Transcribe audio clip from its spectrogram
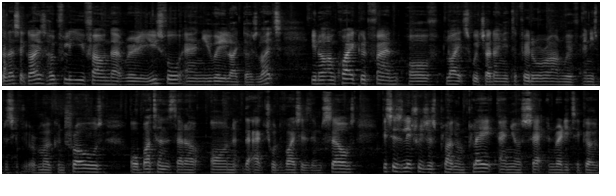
So that's it guys, hopefully you found that really useful and you really like those lights. You know, I'm quite a good fan of lights which I don't need to fiddle around with any specific remote controls or buttons that are on the actual devices themselves. This is literally just plug and play and you're set and ready to go.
